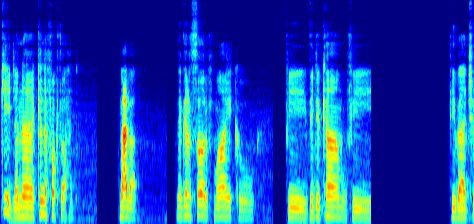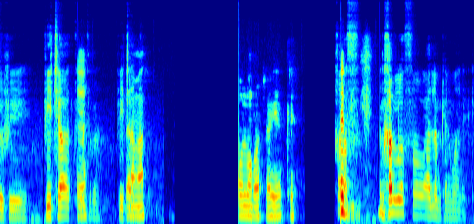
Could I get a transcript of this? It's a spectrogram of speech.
أكيد لأن كلنا في وقت واحد مع بعض نقدر نسولف مايك وفي video cam وفي في بعد شو في في شات إيه؟ في شات سلامات أول مرة شيء أوكي. خلاص. نخلص وأعلمك أنا مالك.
